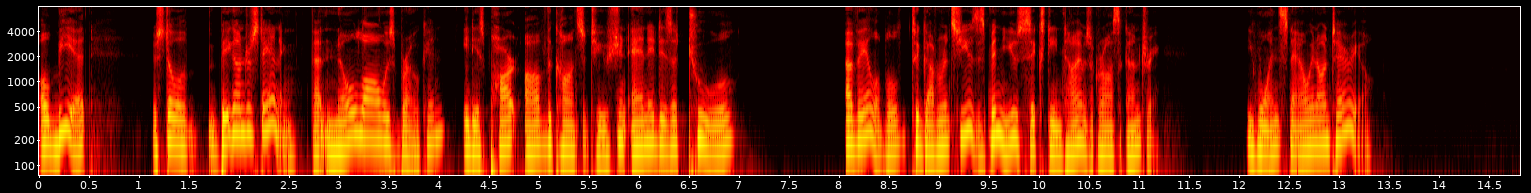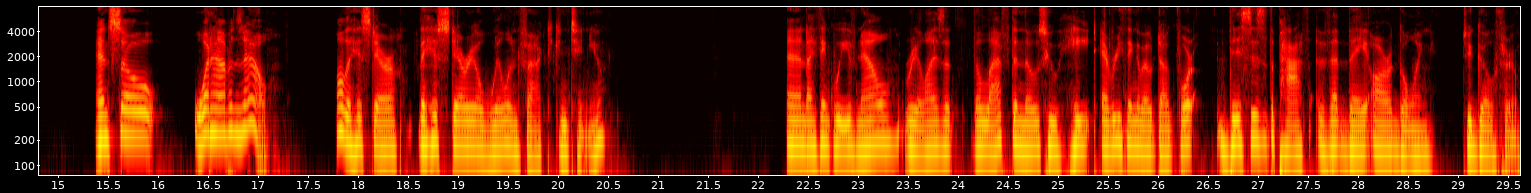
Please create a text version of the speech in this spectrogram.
albeit there's still a big understanding that no law was broken. It is part of the Constitution and it is a tool available to governments to use. It's been used 16 times across the country, once now in Ontario. And so, what happens now? Well, the hysteria, the hysteria will, in fact, continue. And I think we've now realized that the left and those who hate everything about Doug Ford, this is the path that they are going to go through.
